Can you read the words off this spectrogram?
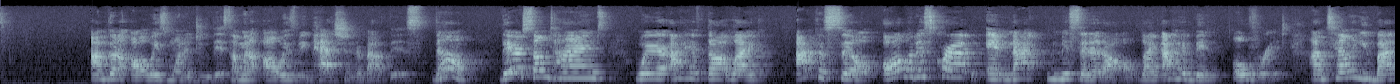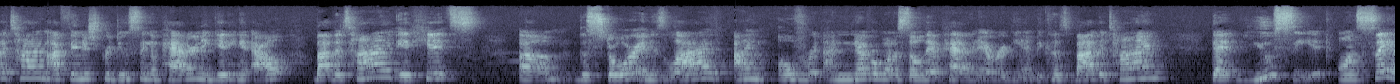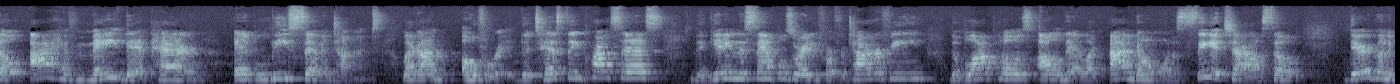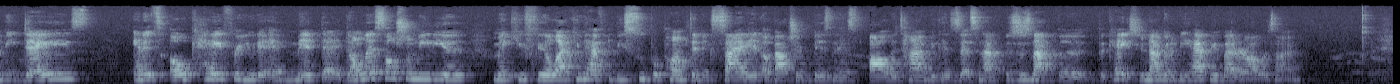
I'm going to always want to do this. I'm going to always be passionate about this. No, there are some times where I have thought like, I could sell all of this crap and not miss it at all. Like I have been over it. I'm telling you, by the time I finish producing a pattern and getting it out, by the time it hits um, the store and is live, I am over it. I never want to sew that pattern ever again because by the time that you see it on sale, I have made that pattern at least seven times. Like I'm over it. The testing process, the getting the samples ready for photography, the blog posts, all of that. Like I don't want to see it, child. So there are going to be days and it's okay for you to admit that. Don't let social media make you feel like you have to be super pumped and excited about your business all the time because that's not, it's just not the, the case. You're not going to be happy about it all the time.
